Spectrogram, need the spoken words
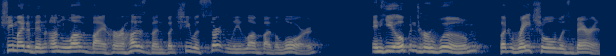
She might have been unloved by her husband, but she was certainly loved by the Lord. And he opened her womb, but Rachel was barren.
